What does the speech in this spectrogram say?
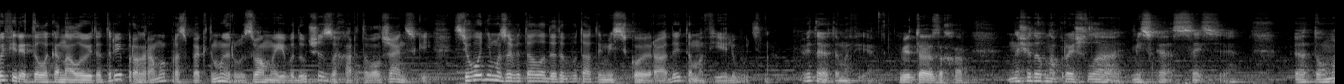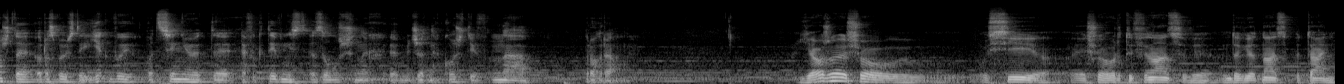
В ефірі телеканалу ІТ3 програми Проспект Миру. З вами її ведучий Захар Таволжанський. Сьогодні ми завітали до депутата міської ради Тимофія Львутіна. Вітаю, Тимофія. Вітаю, Захар. Нещодавно пройшла міська сесія. Е, То можете розповісти, як ви оцінюєте ефективність залучених е, бюджетних коштів на програми? Я вважаю, що усі, якщо говорити фінансові, 19 питань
